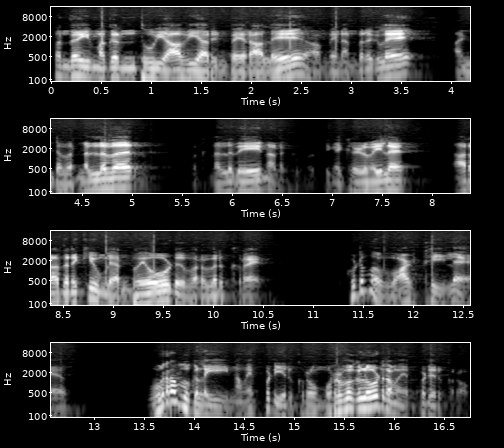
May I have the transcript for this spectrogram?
தந்தை மகன் தூய் ஆவியாரின் பெயராலே. ஆமே நண்பர்களே ஆண்டவர் நல்லவர். நமக்கு நல்லதே நடக்கும். திங்கக்கிழமையில் ஆராதனைக்கு உங்களை அன்பையோடு வரவேற்கிறேன். குடும்ப வாழ்க்கையில் உறவுகளை நாம் எப்படி இருக்கிறோம்? உறவுகளோடு நாம் எப்படி இருக்கிறோம்?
